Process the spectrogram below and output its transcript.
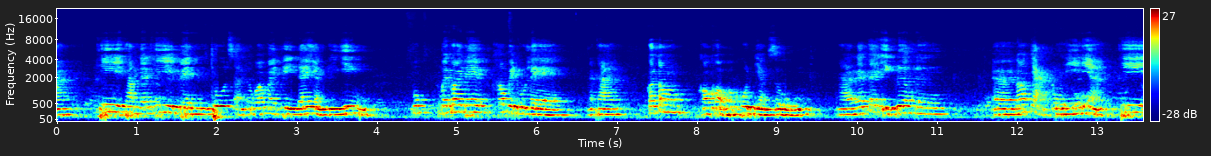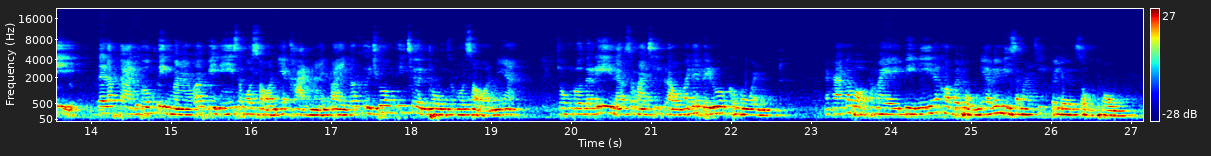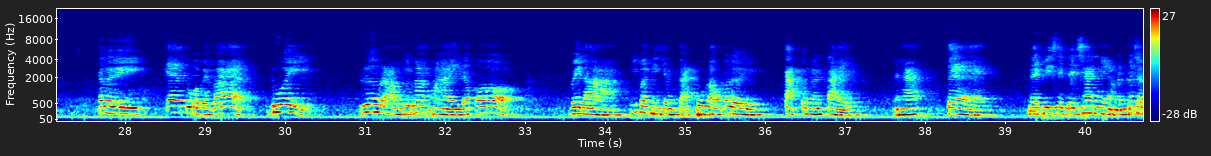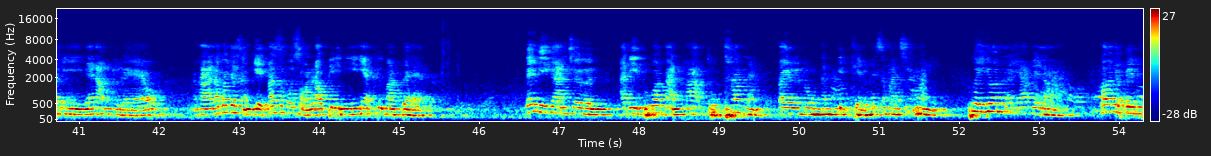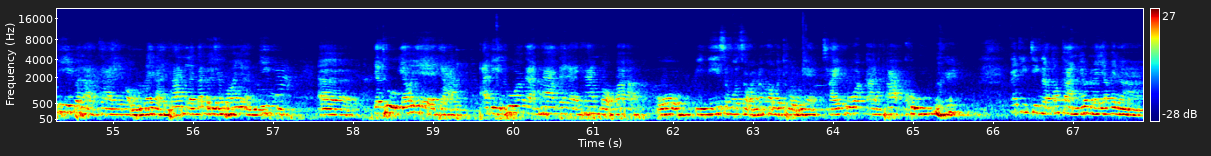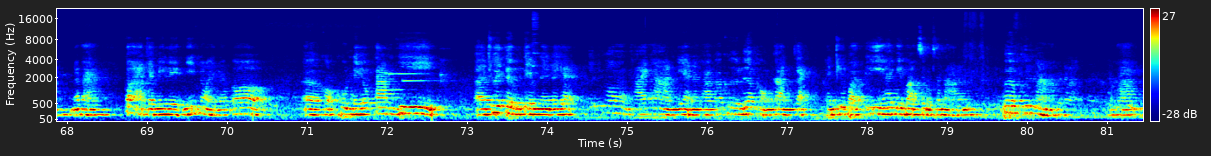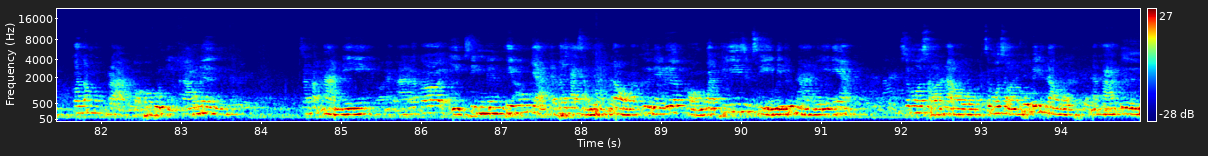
ที่ทำหน้าที่เป็นทูตสันทวไมตรีได้อย่างดียิ่งมุกไม่ค่อยได้เข้าไปดูแลนะคะ ก็ต้องขอขอบพระคุณอย่างสูงนะคะและก็อีกเรื่องหนึ่ง นอกจากตรงนี้เนี่ยที่ได้รับการท้วงติงมาว่าปีนี้สโมสรเนี่ยขาดหายไปก็คือช่วงที่เชิญธงสโมสรเนี่ยชงโรตารี่แล้วสมาชิกเราไม่ได้ไปร่วมขบวนนะคะ ก็บอกทำไมปีนี้นครปฐมเนี่ยไม่มีสมาชิกไปเดินส่งธงก็เลยแก้ตัวไปว่าด้วยเรื่องราวที่มากมายแล้วก็เวลาที่มันมีจำกัดพวกเราก็เลยตัดตรงนั้นไปนะคะแต่ ใน Presentation เนี่ยมันก็จะมีแนะนำอยู่แล้วนะคะแล้วก็จะสังเกตว่าสโมสรเราปีนี้เนี่ยคือมาแปลกได้มีการเชิญอดีตผู้ว่าการภาคทุกท่านน่ะไประดมกันปิดเข็มให้สมาชิกใหม่ เพื่อย่นระยะเวลา ก็จะเป็นที่ประหลาดใจของหลาย ๆ ท่าน แล้วก็โดยเฉพาะอย่างยิ่งจะถูกเย้าแย่จากอดีตผู้ว่าการภาคหลาย ๆ ท่านบอกว่า โอ้ปีนี้สโมสรนครปฐมเนี่ยใช้ผู้ว่าการภาคคุ้ม ก็จริงๆ เราต้องการย่นระยะเวลานะคะ ก็อาจจะมีเลทนิดหน่อยแล้วก็ขอบคุณนายกตั้มที่ช่วยเติมเต็มในระยะช่วงท้ายงานเนี่ยนะคะ ก็คือเรื่องของการจัดแอนคิวปาร์ตี้ให้มีความสนุกสนานเพิ่มขึ้นมานะคะก็ต้องกราบขอบพระคุณอีกครั้งหนึ่งสำหรับงานนี้นะคะ แล้วก็อีกสิ่งหนึ่งที่ผมอยากจะประชาสัมพันธ์ต่อก็คือในเรื่องของวันที่ 24 มิถุนายนนี้เนี่ยสโมสรเราสโมสรคู่มิตรเรานะคะ คือ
